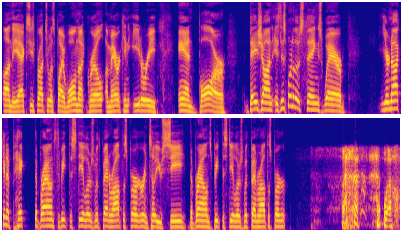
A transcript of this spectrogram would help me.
on the X. He's brought to us by Walnut Grill, American Eatery, and Bar. Dejan, is this one of those things where you're not going to pick the Browns to beat the Steelers with Ben Roethlisberger until you see the Browns beat the Steelers with Ben Roethlisberger? well,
